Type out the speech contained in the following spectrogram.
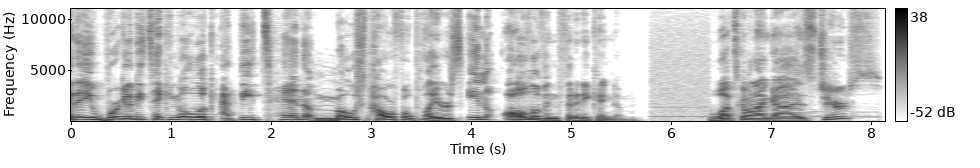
today we're going to be taking a look at the 10 most powerful players in all of Infinity Kingdom. What's going on guys? Cheers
